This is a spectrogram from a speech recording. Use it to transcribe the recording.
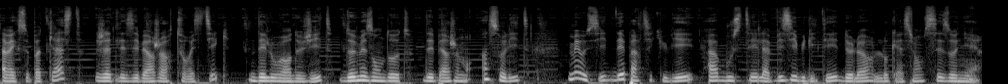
Avec ce podcast, j'aide les hébergeurs touristiques, des loueurs de gîtes, de maisons d'hôtes, d'hébergements insolites, mais aussi des particuliers à booster la visibilité de leur location saisonnière.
